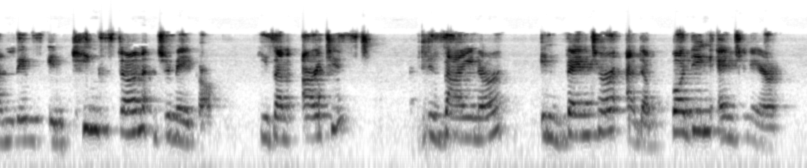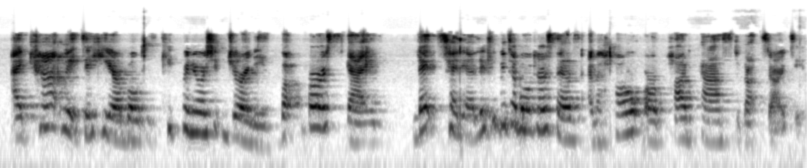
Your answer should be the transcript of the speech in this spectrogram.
and lives in Kingston, Jamaica. He's an artist, designer, inventor, and a budding engineer. I can't wait to hear about his kidpreneurship journey. But first, guys, let's tell you a little bit about ourselves and how our podcast got started.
